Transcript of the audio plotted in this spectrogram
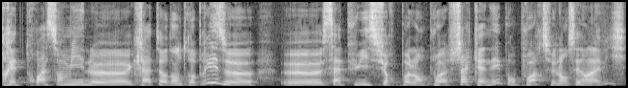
près de 300 000 euh, créateurs d'entreprises euh, euh, s'appuient sur Pôle Emploi chaque année pour pouvoir se lancer dans la vie.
